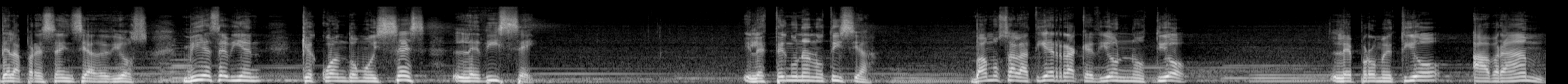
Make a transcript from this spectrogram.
de la presencia de Dios. Fíjese bien que cuando Moisés le dice, y les tengo una noticia, vamos a la tierra que Dios nos dio, le prometió a Abraham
